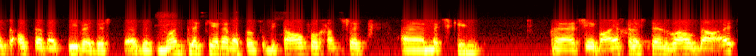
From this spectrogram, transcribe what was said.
is alternatiewe. Dis uh, dis moontlikhede wat ons op die tafel gaan sit. Uh miskien uh sê baie Christen wel daar is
